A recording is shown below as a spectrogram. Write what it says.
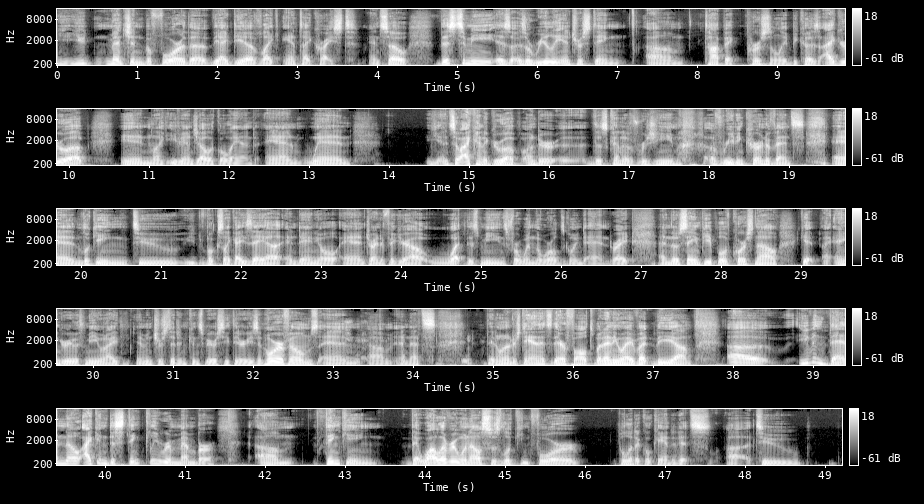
you mentioned before the the idea of like antichrist, and so this to me is is a really interesting um, topic personally because I grew up in like evangelical land, and when and so I kind of grew up under uh, this kind of regime of reading current events and looking to books like Isaiah and Daniel and trying to figure out what this means for when the world's going to end, right? And those same people, of course, now get angry with me when I am interested in conspiracy theories and horror films, and um, and that's they don't understand that's their fault. But anyway, but the um, uh, even then though, I can distinctly remember um, thinking that while everyone else was looking for political candidates uh, to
